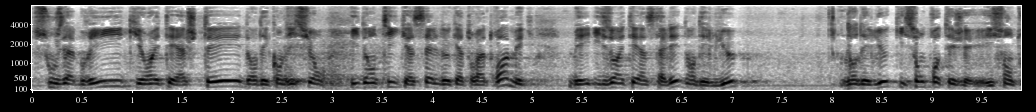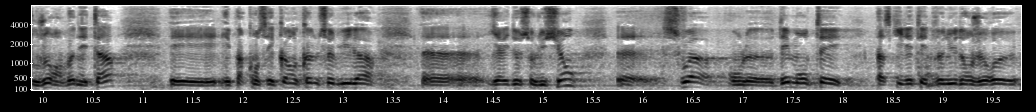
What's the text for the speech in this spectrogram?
sous abri, qui ont été achetés dans des conditions identiques à celles de 83, mais, mais ils ont été installés dans des lieux dans des lieux qui sont protégés. Ils sont toujours en bon état et, par conséquent, comme celui-là, euh, il y avait deux solutions. Euh, soit on le démontait parce qu'il était devenu dangereux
